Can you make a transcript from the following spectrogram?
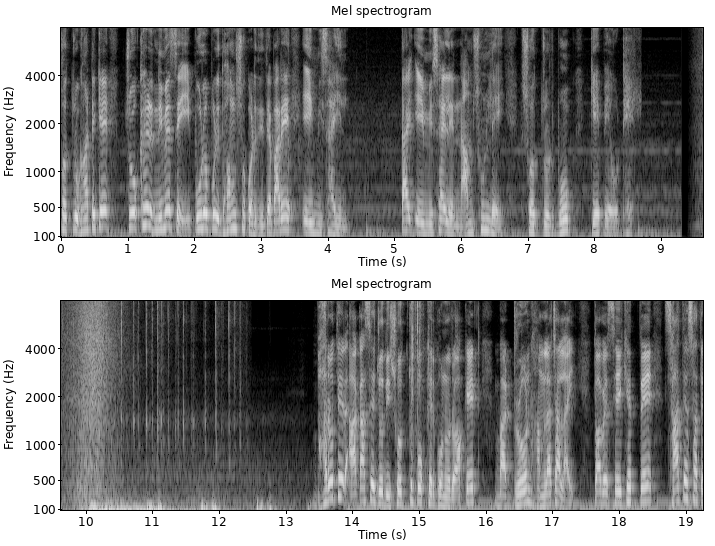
শত্রু ঘাঁটিকে চোখের নিমেষেই পুরোপুরি ধ্বংস করে দিতে পারে এই মিসাইল। তাই এই মিসাইলের নাম শুনলেই শত্রুর বুক কেঁপে ওঠে। ভারতের আকাশে যদি শত্রুপক্ষের কোনো রকেট বা ড্রোন হামলা চালায়, তবে সেই ক্ষেত্রে সাথে সাথে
